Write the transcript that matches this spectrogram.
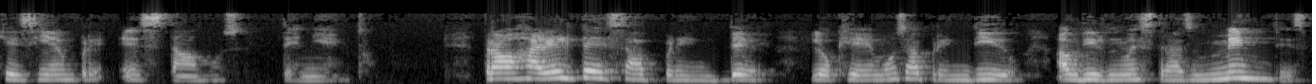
que siempre estamos teniendo. Trabajar el desaprender lo que hemos aprendido, abrir nuestras mentes.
